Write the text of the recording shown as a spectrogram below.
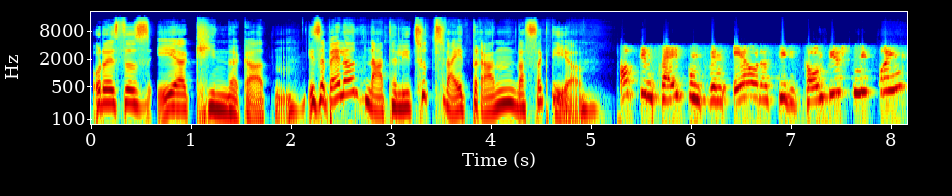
oder ist das eher Kindergarten? Isabella und Nathalie zu zweit dran. Was sagt ihr? Ab dem Zeitpunkt, wenn er oder sie die Zahnbürsten mitbringt,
